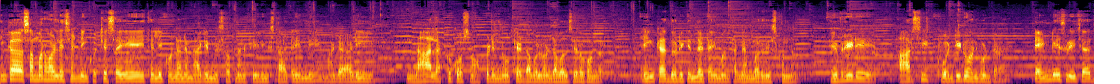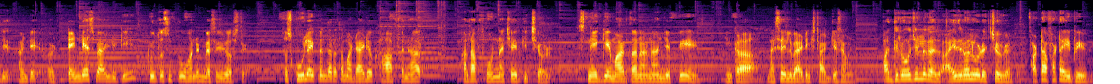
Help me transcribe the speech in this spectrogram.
ఇంకా సమ్మర్ హాలిడేస్ ఎండింగ్కి వచ్చేసాయి తెలియకుండానే మ్యాగీని మిస్ అవుతున్నాను ఫీలింగ్ స్టార్ట్ అయింది. మా డాడీ నా లెక్క కోసం అప్పుడే Nokia double one double zero కొన్నారు. ఇంకా దొరికిందే టైం అంతా నెంబర్ తీసుకున్నా. ఎవ్రీడే ఆర్సీ ట్వంటీ టూ అనుకుంటా టెన్ డేస్ రీఛార్జ్ అంటే ten days validity two thousand two hundred messages వస్తాయి. సో స్కూల్ అయిపోయిన తర్వాత మా డాడీ ఒక హాఫ్ అన్ అవర్ అలా ఫోన్ నా చేతికి ఇచ్చేవాడు. స్నేక్ గేమ్ ఆడతానన్నా అని చెప్పి ఇంకా మెసేజ్ బ్యాటింగ్ స్టార్ట్ చేసేవాడు పది రోజులు కాదు ఐదు రోజులు కూడా వచ్చేవి కాదు. ఫటాఫటా అయిపోయేవి.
